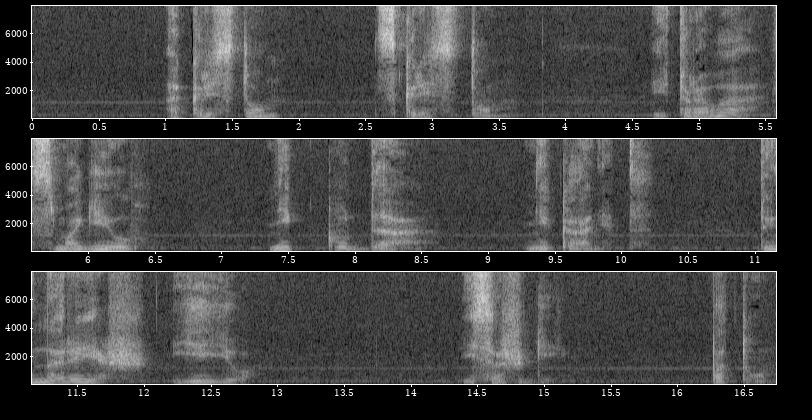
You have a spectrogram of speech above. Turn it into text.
а крестом с крестом. И трава с могил никуда не канет. Ты нарежь ее и сожги потом.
